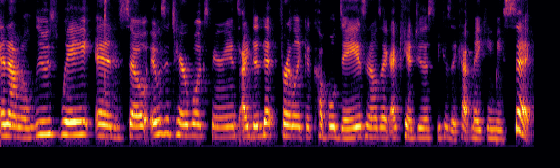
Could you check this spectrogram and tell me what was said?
and I'm gonna lose weight. And so it was a terrible experience. I did it for like a couple days and I was like, I can't do this because it kept making me sick.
